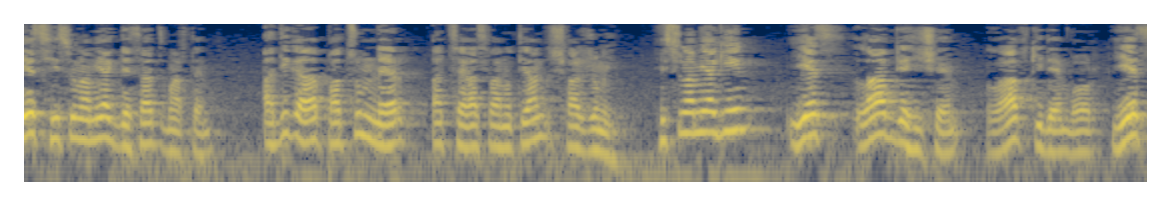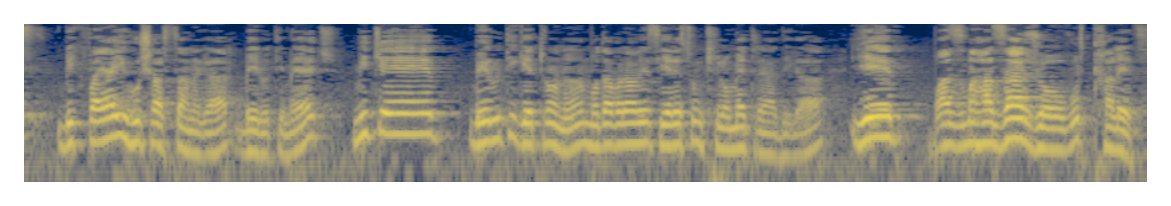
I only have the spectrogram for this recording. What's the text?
Ես 50-ամյակ դեսած մարդ եմ։ Ադիգա բացումներ այդ ցեղասպանության շարժումի։ 50-ամյակին ես լավ գհիշեմ, լավ գիտեմ, որ ես Բիգվայայի հուշարձանը գար Բեյրութի մեջ, միջև Բեյրութի գետրոնը մոտավորապես 30 կիլոմետր է ադիգա, եւ բազմահազար ժողովուրդ քալեց։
